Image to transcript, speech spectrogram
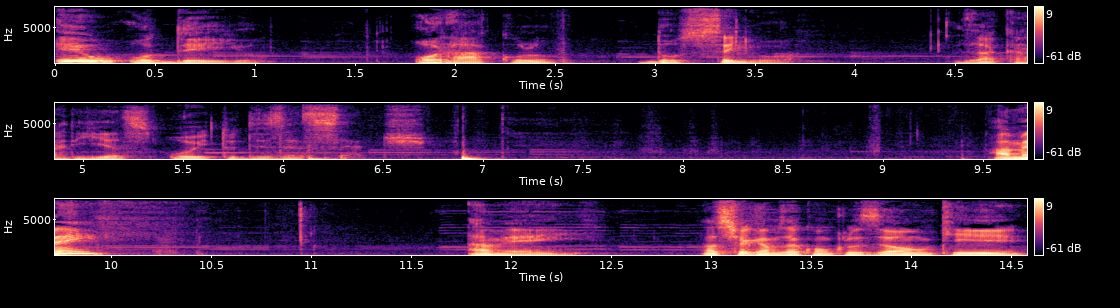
eu odeio. Oráculo do Senhor. Zacarias 8:17. Amém? Amém. Nós chegamos à conclusão que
